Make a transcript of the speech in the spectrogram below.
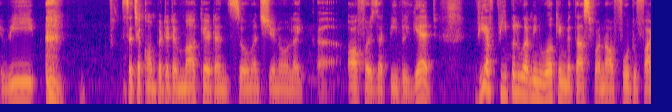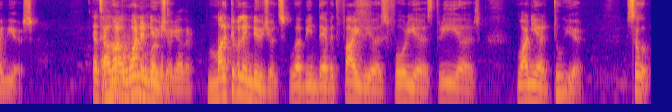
we such a competitive market and so much you know like uh, offers that people get we have people who have been working with us for now 4 to 5 years That's And how not long one we've been working individual. Multiple individuals who have been there with 5 years 4 years 3 years 1 year 2 year. So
